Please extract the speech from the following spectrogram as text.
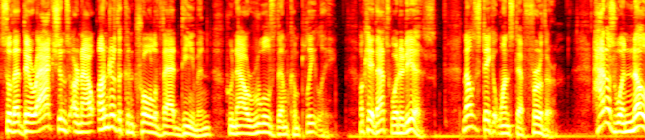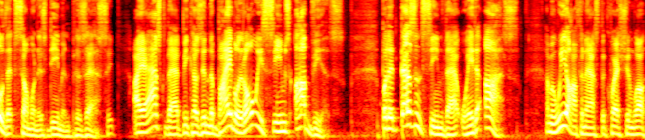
so that their actions are now under the control of that demon who now rules them completely. Okay, that's what it is. Now let's take it one step further. How does one know that someone is demon possessed? I ask that because in the Bible it always seems obvious, but it doesn't seem that way to us. I mean, we often ask the question well,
